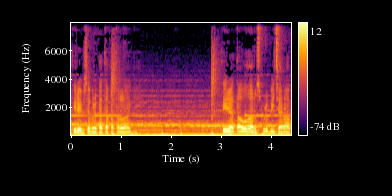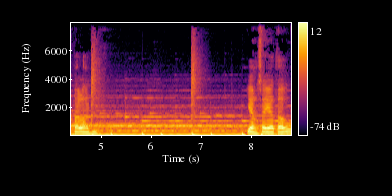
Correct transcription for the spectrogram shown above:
tidak bisa berkata-kata lagi. Tidak tahu harus berbicara apa lagi. Yang saya tahu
